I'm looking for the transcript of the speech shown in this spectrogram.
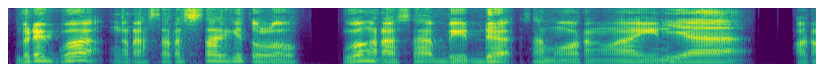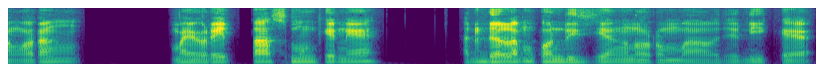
Sebenarnya gue ngerasa resah gitu loh. Gue ngerasa beda sama orang lain. iya Orang-orang mayoritas mungkin ya ada dalam kondisi yang normal. Jadi kayak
